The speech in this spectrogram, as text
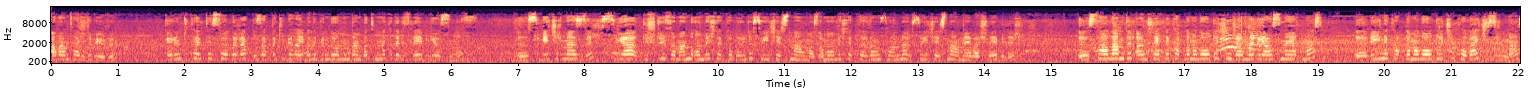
avantajlı bir ürün. Görüntü kalitesi olarak uzaktaki bir hayvanı gün doğumundan batımına kadar izleyebiliyorsunuz. Ee, su geçirmezdir. Suya düştüğü zaman da 15 dakika boyunca suyu içerisine almaz. Ama 15 dakikadan sonra suyu içerisine almaya başlayabilir. Ee, sağlamdır. Antrefle kaplamalı olduğu için camları yansıma yapmaz. Ee, ve yine kaplamalı olduğu için kolay çizilmez.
